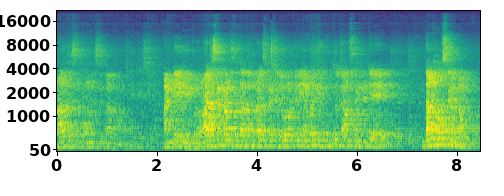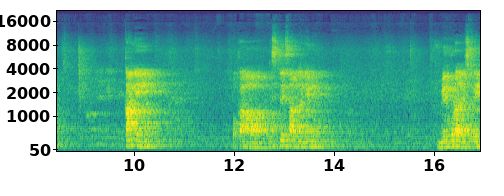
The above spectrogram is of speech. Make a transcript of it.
రాజ్య సంక్రమణ సిద్ధాంతం. అంటే ఇప్పుడు రాజ్య సంక్రమణ సిద్ధాంతం ప్రవేశపెట్టేది ఎవరు అంటే ఎవరికి గుర్తు ఛాన్స్ ఏంటంటే డల్ హౌస్ అంటాం. కానీ ఒక హిస్టరీ సార్గా నేను మీరు కూడా హిస్టరీ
